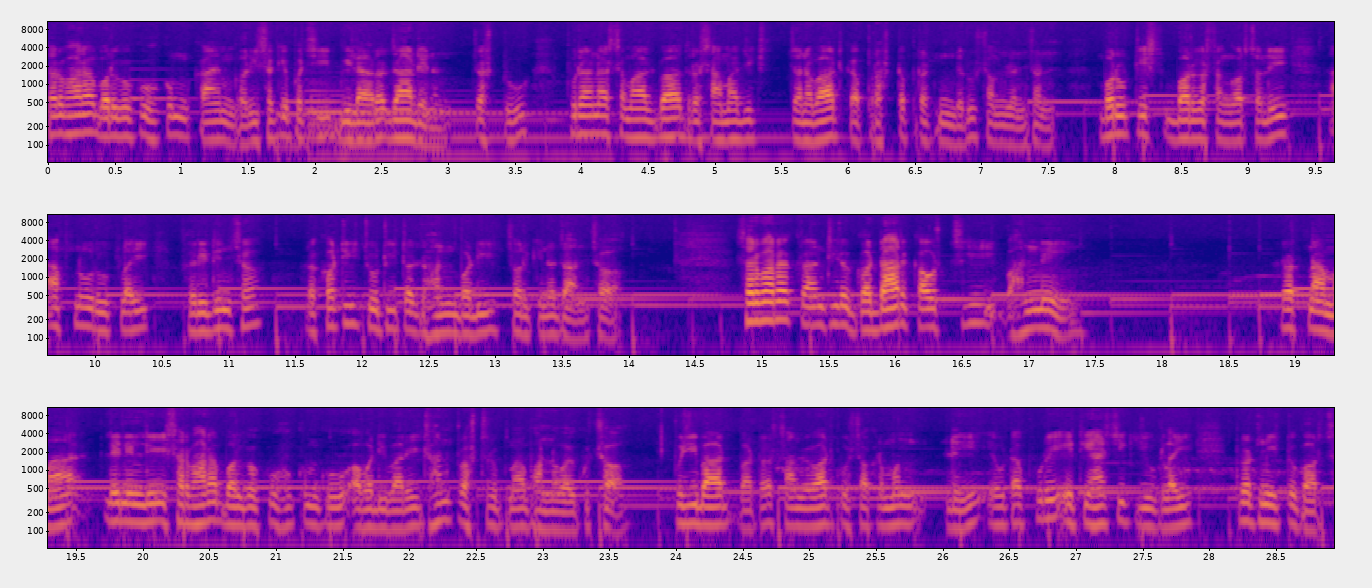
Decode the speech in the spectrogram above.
सर्वहारा वर्गको हुकुम कायम गरिसकेपछि बिलाएर जाँदैनन् जस्तो पुराना समाजवाद र सामाजिक जनवादका भ्रष्ट प्रतिनिधिहरू सम्झन्छन्। बरु त्यस वर्ग सङ्घर्षले आफ्नो रूपलाई फेरिदिन्छ र कतिचोटि त झन बढी चर्किन जान्छ। सर्वहारा क्रान्ति र गड्डार काउची भन्ने रत्नामा लेनिनले सर्वहारा वर्गको हुकुमको अवधिबारे झन प्रष्ट रूपमा भन्नुभएको छ। पुँजीवादबाट साम्यवादको सङ्क्रमणले एउटा पुरै ऐतिहासिक युगलाई प्रतिनिधित्व गर्छ।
